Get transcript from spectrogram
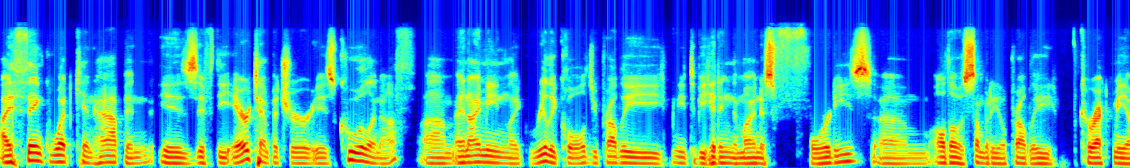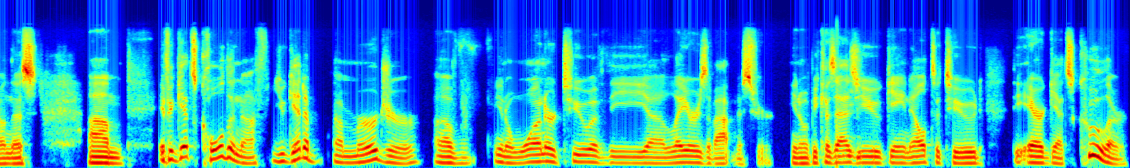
I think what can happen is if the air temperature is cool enough, um, and I mean like really cold, you probably need to be hitting the minus 40s. Um, although somebody will probably correct me on this. Um, if it gets cold enough, you get a, a, merger of you know one or two of the uh, layers of atmosphere. You know because as mm-hmm. you gain altitude, the air gets cooler.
